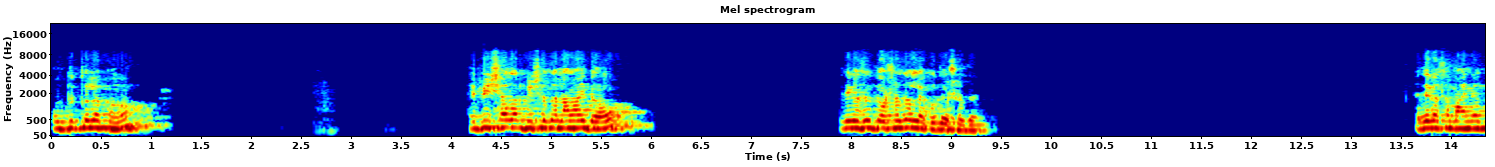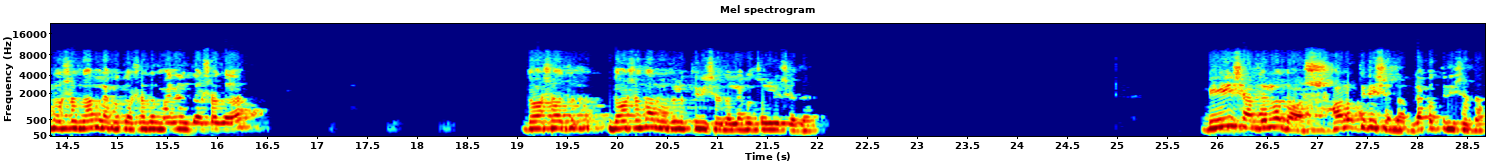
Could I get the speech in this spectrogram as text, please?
উদ্ধৃত লেখ। এই বিশ হাজার বিশ হাজার নামাই দাও। এদিকে আছে দশ হাজার, লেখো দশ হাজার। এদের কাছে মাইনাস দশ হাজার, লেখো দশ হাজার মাইনাস দশ হাজার। দশ হাজার দশ হাজার হয়ে তিরিশ হাজার, লেখো চল্লিশ হাজার। বিশ আর দিল দশ, হলো তিরিশ হাজার, লেখো তিরিশ হাজার।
